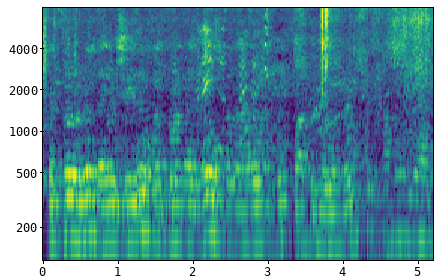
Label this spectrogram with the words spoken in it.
பெற்றோர்கள் தயவு செய்து உங்கள் குழந்தைகளை உங்கள் அரவணைப்பில் பார்த்துக் கொள்ளுங்கள். அமைதியாக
